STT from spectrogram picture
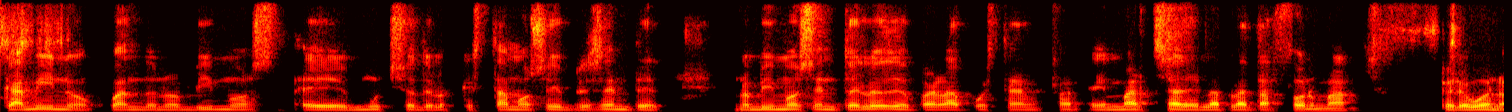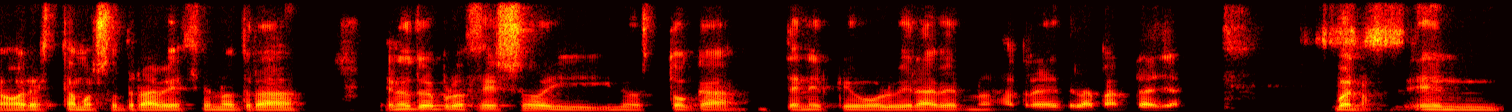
camino cuando nos vimos, eh, muchos de los que estamos hoy presentes, nos vimos en Toledo para la puesta en, marcha de la plataforma, pero bueno, ahora estamos otra vez en, otra, en otro proceso y nos toca tener que volver a vernos a través de la pantalla. Bueno, en,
